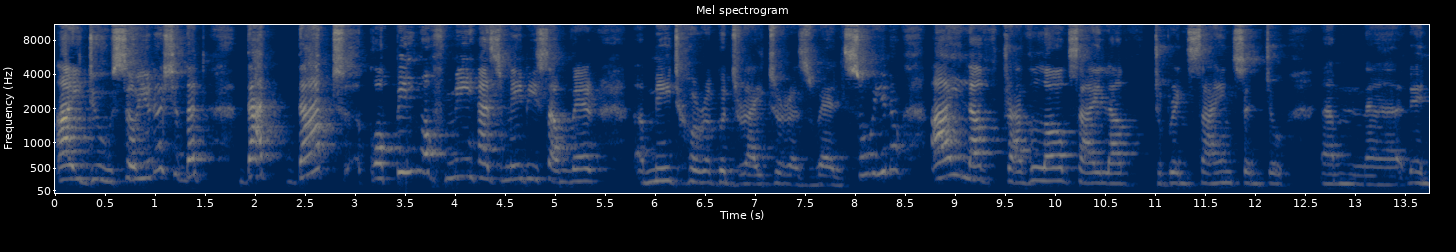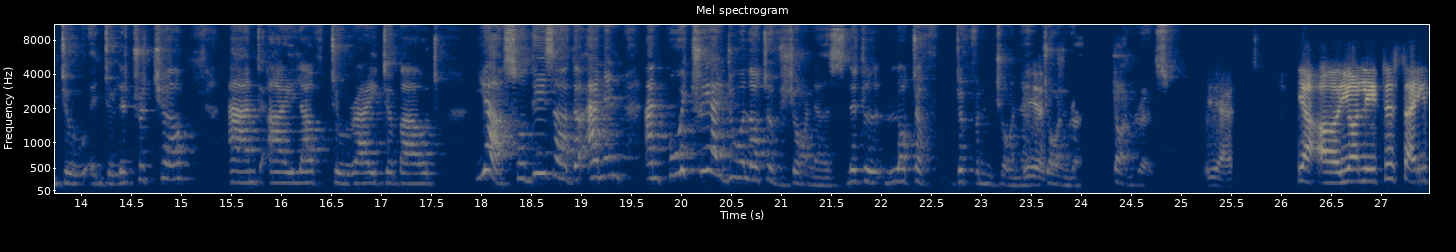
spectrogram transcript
i do so you know should that that that copying of me has maybe somewhere made her a good writer as well. So, you know, I love travelogues. I love to bring science into um, uh, into into literature, and I love to write about yeah. So these are the and in and poetry. I do a lot of genres, little lot of different genre, yes. genre genres. Yes. Yeah, uh, your latest, I,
